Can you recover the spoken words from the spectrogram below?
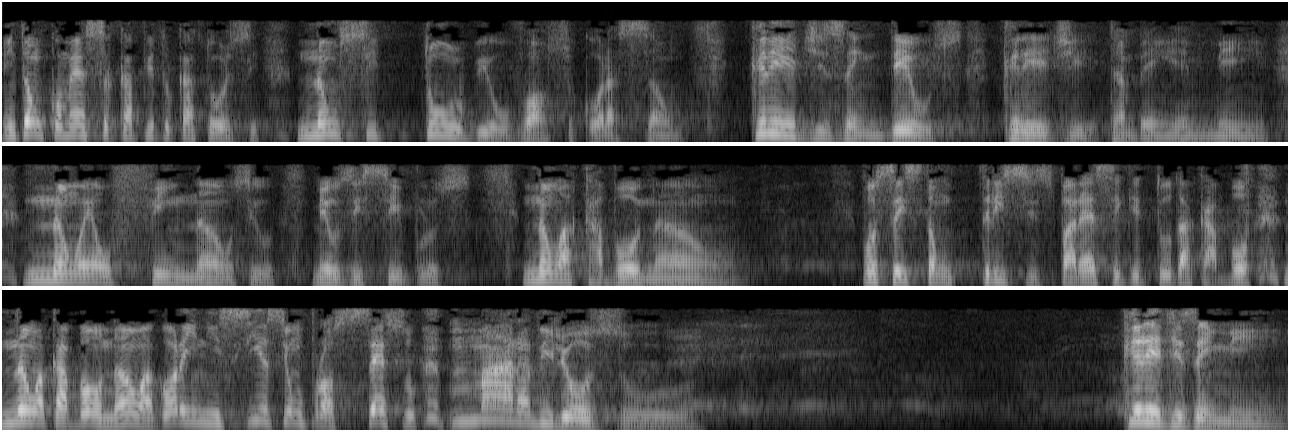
Então começa capítulo 14. Não se turbe o vosso coração. Credes em Deus, crede também em mim. Não é o fim, não, meus discípulos. Não acabou, não. Vocês estão tristes, parece que tudo acabou. Não acabou, não. Agora inicia-se um processo maravilhoso. Credes em mim.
